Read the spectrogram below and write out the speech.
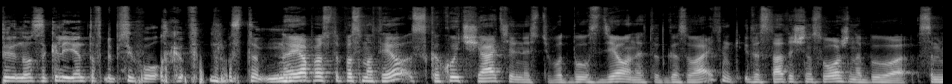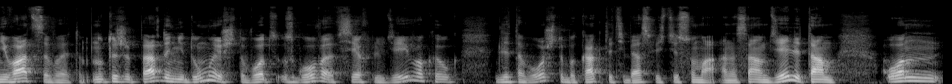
переносы клиентов на психологов. Просто... Но я просто посмотрел, с какой тщательностью вот был сделан этот газлайтинг, и достаточно сложно было сомневаться в этом. Ну, ты же правда не думаешь, что вот сговор всех людей вокруг для того, чтобы как-то тебя свести с ума. А на самом деле там там он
